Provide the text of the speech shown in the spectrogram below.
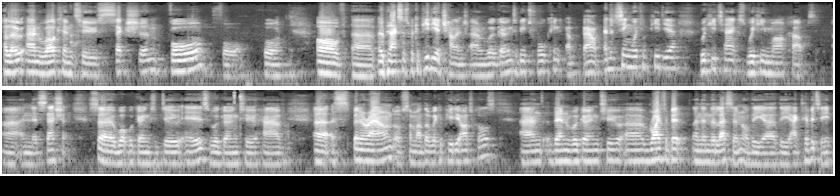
Hello and welcome to section four, four, four of uh, Open Access Wikipedia Challenge, and we're going to be talking about editing Wikipedia, wiki text, wiki markups uh, in this session. So what we're going to do is we're going to have uh, a spin around of some other Wikipedia articles, and then we're going to uh, write a bit, and then the lesson or the uh, the activity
